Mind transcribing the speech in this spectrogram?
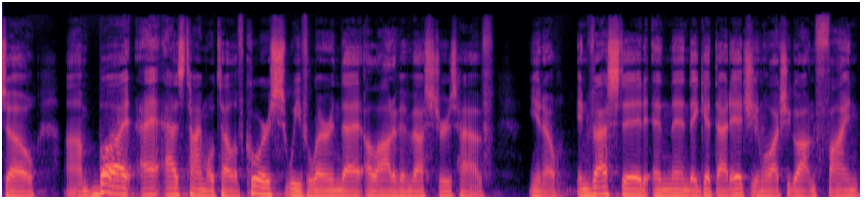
So, um, but as time will tell, of course, we've learned that a lot of investors have, you know, invested and then they get that itch and will actually go out and find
